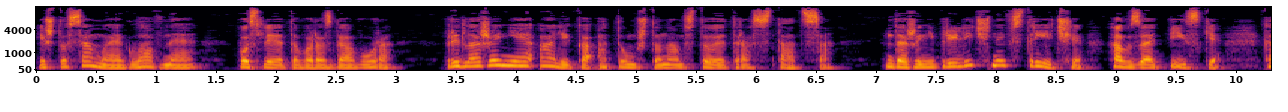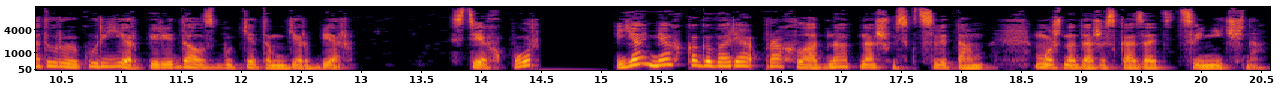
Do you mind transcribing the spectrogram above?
И что самое главное, после этого разговора Предложение Алика о том, что нам стоит расстаться. Даже не при личной встрече, а в записке, которую курьер передал с букетом Гербер. С тех пор я, мягко говоря, прохладно отношусь к цветам, можно даже сказать цинично,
